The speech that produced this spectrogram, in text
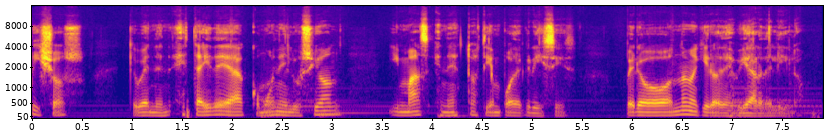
pillos que venden esta idea como una ilusión y más en estos tiempos de crisis. Pero no me quiero desviar del hilo.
